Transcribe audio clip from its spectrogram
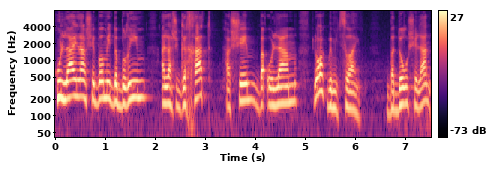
הוא לילה שבו מדברים על השגחת השם בעולם, לא רק במצרים, בדור שלנו.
